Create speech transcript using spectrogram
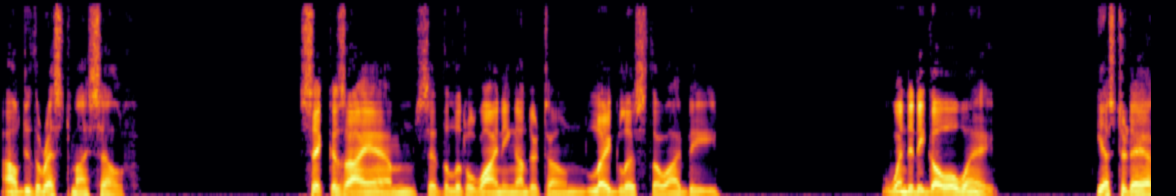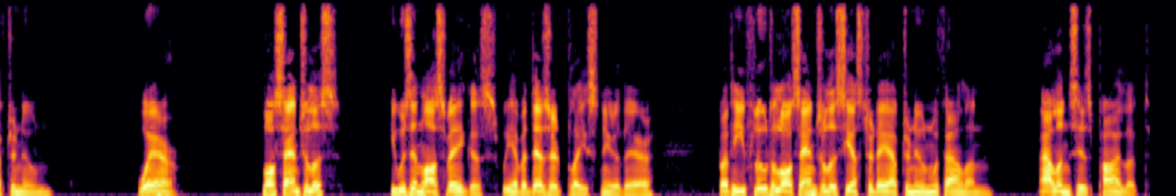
I'll do the rest myself. Sick as I am, said the little whining undertone, legless though I be. When did he go away? Yesterday afternoon. Where? Los Angeles. He was in Las Vegas. We have a desert place near there. But he flew to Los Angeles yesterday afternoon with Alan. Alan's his pilot.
